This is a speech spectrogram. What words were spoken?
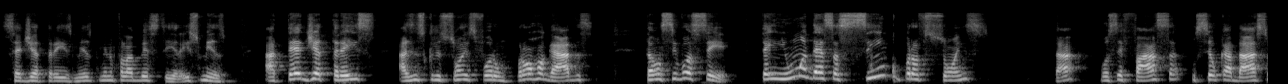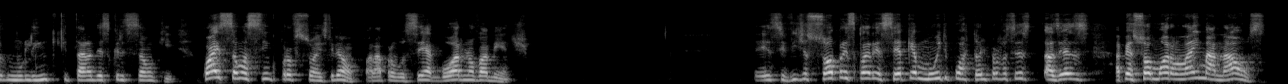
se é dia 3 mesmo, para não falar besteira. Isso mesmo. Até dia 3, as inscrições foram prorrogadas. Então, se você tem uma dessas cinco profissões, tá? Você faça o seu cadastro no link que está na descrição aqui. Quais são as cinco profissões, filhão? Vou falar para você agora novamente esse vídeo é só para esclarecer, porque é muito importante para vocês. Às vezes, a pessoa mora lá em Manaus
